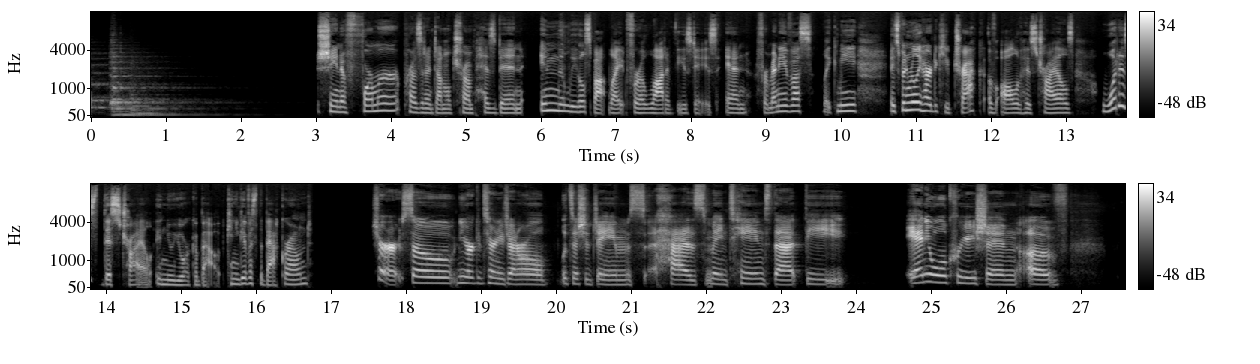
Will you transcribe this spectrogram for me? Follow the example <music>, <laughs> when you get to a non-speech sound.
Shayna, former President Donald Trump has been in the legal spotlight for a lot of these days. And for many of us, like me, it's been really hard to keep track of all of his trials what is this trial in New York about? Can you give us the background? Sure. So, New York Attorney General Letitia James has maintained that the annual creation of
